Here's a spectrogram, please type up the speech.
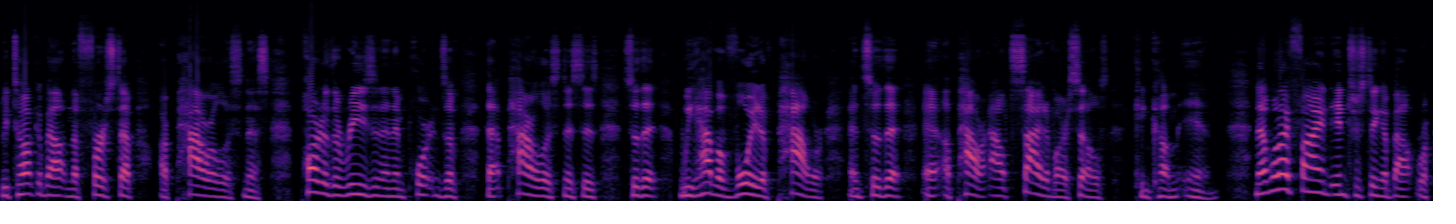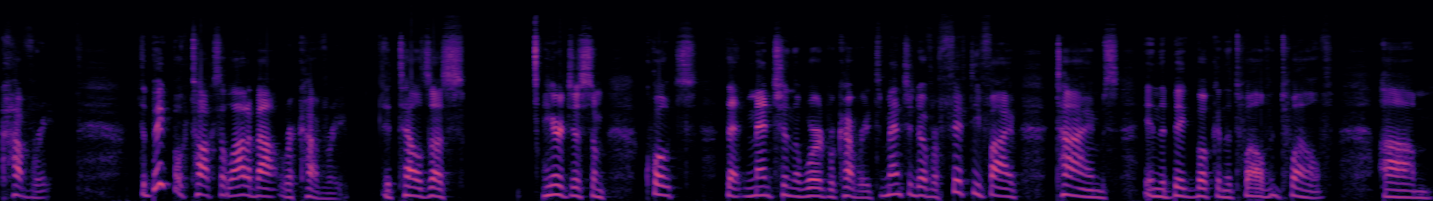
We talk about in the first step our powerlessness. Part of the reason and importance of that powerlessness is so that we have a void of power and so that uh, a power outside of ourselves can come in. Now, what I find interesting about recovery, the big book talks a lot about recovery. It tells us here are just some quotes that mention the word recovery. It's mentioned over 55 times in the big book in the 12 and 12. Um,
